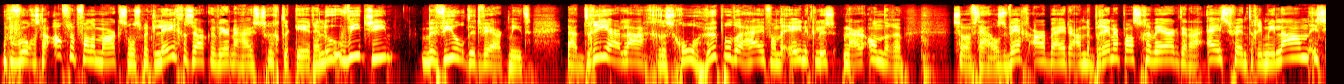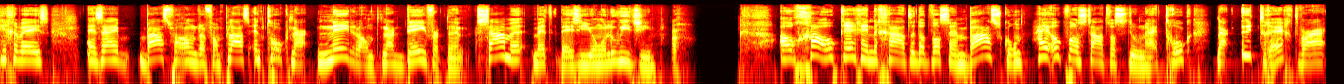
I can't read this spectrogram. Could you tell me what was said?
Om vervolgens na afloop van de markt soms met lege zakken weer naar huis terug te keren. En Luigi beviel dit werk niet. Na drie jaar lagere school huppelde hij van de ene klus naar de andere. Zo heeft hij als wegarbeider aan de Brennerpas gewerkt. Daarna ijsventer in Milaan is hij geweest. En zijn baas veranderde van plaats en trok naar Nederland, naar Deverton. Samen met deze jonge Luigi. Al gauw kreeg hij in de gaten dat wat zijn baas kon, hij ook wel in staat was te doen. Hij trok naar Utrecht, waar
